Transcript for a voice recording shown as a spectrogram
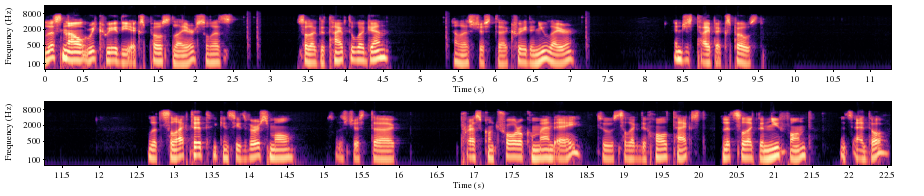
Let's now recreate the exposed layer. So let's select the type tool again and let's just uh, create a new layer and just type exposed. Let's select it. You can see it's very small. So let's just uh, press Ctrl or Command A to select the whole text. Let's select the new font. It's Edo.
